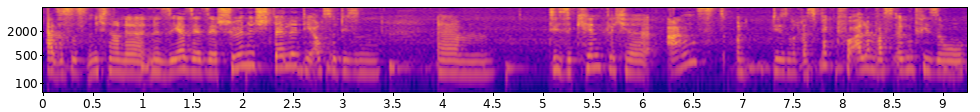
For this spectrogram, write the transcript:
Also es ist nicht nur eine, eine, sehr, sehr, sehr schöne Stelle, die auch so diesen, ähm, diese kindliche Angst und diesen Respekt vor allem, was irgendwie so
